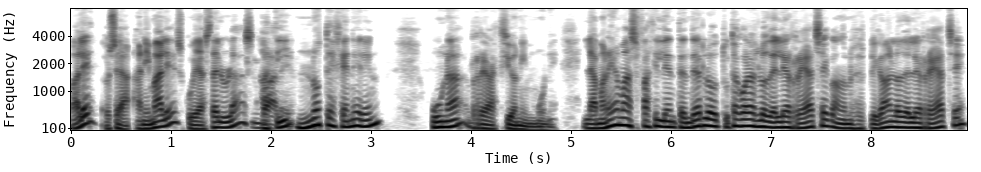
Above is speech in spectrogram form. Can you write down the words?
¿Vale? O sea, animales cuyas células a ti no te generen una reacción inmune. La manera más fácil de entenderlo, ¿tú te acuerdas lo del RH cuando nos explicaban lo del RH?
